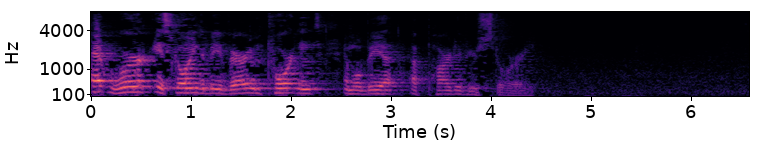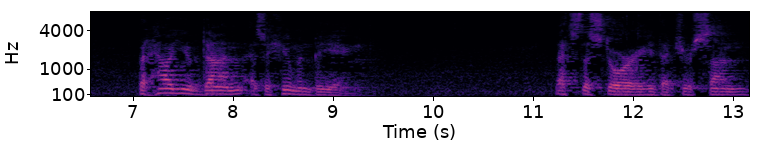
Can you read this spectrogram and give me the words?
at work is going to be very important and will be a, a part of your story. But how you've done as a human being, that's the story that your son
